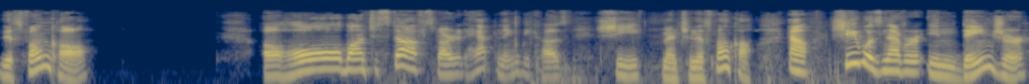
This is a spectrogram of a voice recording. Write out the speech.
this phone call, a whole bunch of stuff started happening because she mentioned this phone call. Now, she was never in danger.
